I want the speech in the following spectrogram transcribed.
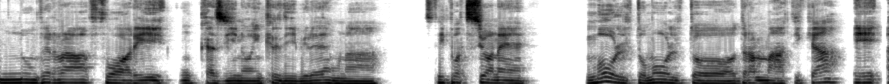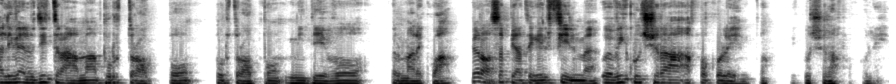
non verrà fuori un casino incredibile, una situazione molto molto drammatica e a livello di trama purtroppo purtroppo mi devo fermare qua. Però sappiate che il film vi cuocerà a fuoco lento. Vi cuocerà a fuoco lento.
